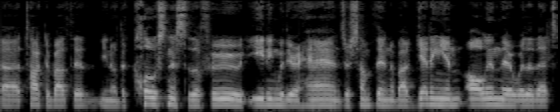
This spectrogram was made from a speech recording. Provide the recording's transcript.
uh, talked about the you know the closeness to the food eating with your hands or something about getting in all in there whether that's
